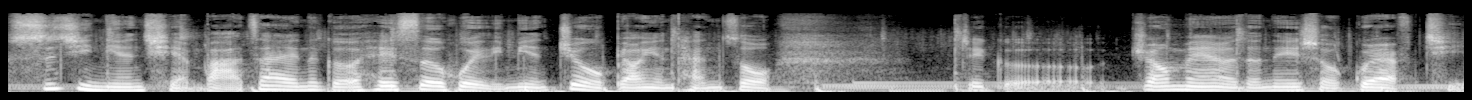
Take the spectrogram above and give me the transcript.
十几年前吧，在那个黑社会里面就有表演弹奏。这个 John Mayer 的那首 Gravity，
